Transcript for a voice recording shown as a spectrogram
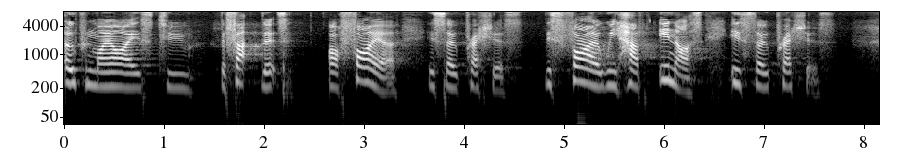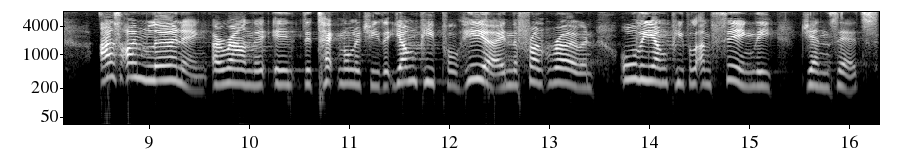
opened my eyes to the fact that our fire is so precious. This fire we have in us is so precious. As I'm learning around the, the, technology that young people here in the front row and all the young people I'm seeing, the Gen Zs,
